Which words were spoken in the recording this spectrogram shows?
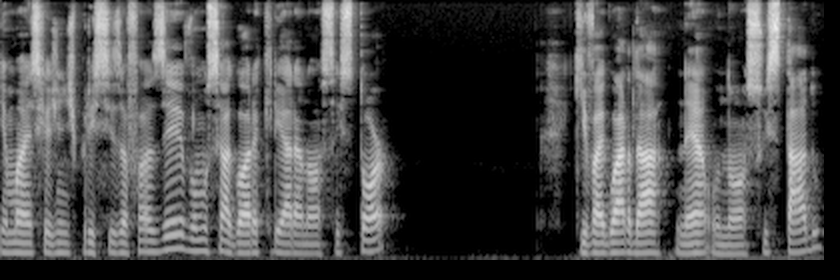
que mais que a gente precisa fazer? Vamos agora criar a nossa store, que vai guardar né, o nosso estado.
